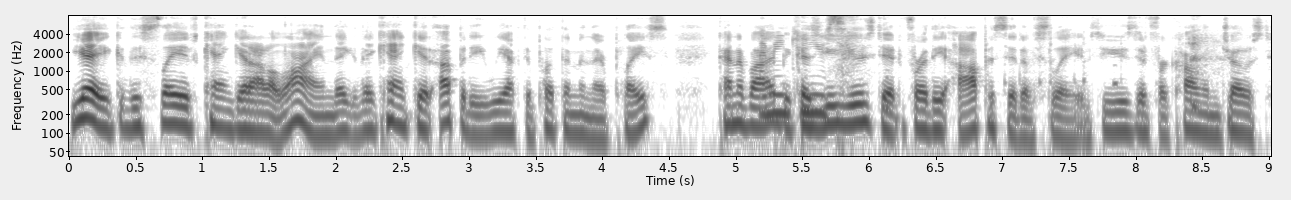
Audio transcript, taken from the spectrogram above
yeah, you, the slaves can't get out of line. They they can't get uppity. We have to put them in their place, kind of vibe. I mean, because you you, used it for the opposite of slaves. You used it for Colin Jost,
